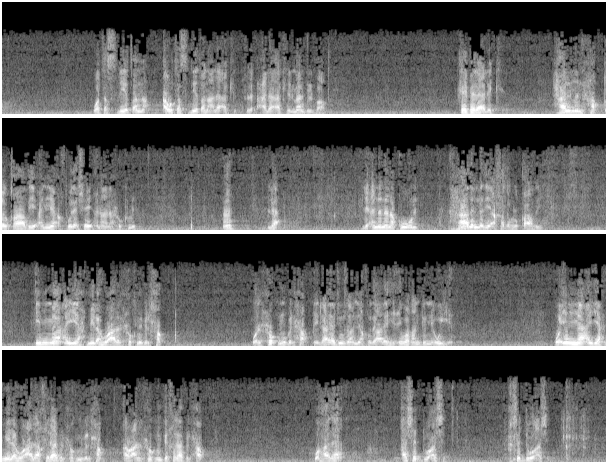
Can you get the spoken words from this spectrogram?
وتسليطا أو تسليطا على أكل, على أكل المال بالباطل. كيف ذلك؟ هل من حق القاضي أن يأخذ شيئا على حكمه؟ ها؟ لا. لأننا نقول هذا الذي أخذه القاضي إما أن يحمله على الحكم بالحق والحكم بالحق لا يجوز أن يأخذ عليه عوضا دنيويا. وإما أن يحمله على خلاف الحكم بالحق أو على الحكم بخلاف الحق. وهذا أشد وأشد أشد وأشد.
